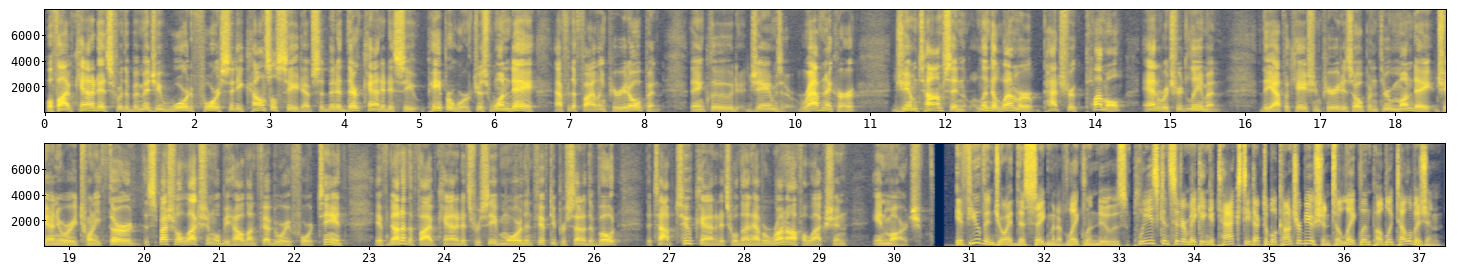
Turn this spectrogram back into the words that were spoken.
Well, five candidates for the Bemidji Ward 4 City Council seat have submitted their candidacy paperwork just one day after the filing period opened. They include James Ravnicker, Jim Thompson, Linda Lemmer, Patrick Plemmel, and Richard Lehman. The application period is open through Monday, January 23rd. The special election will be held on February 14th. If none of the five candidates receive more than 50% of the vote, the top two candidates will then have a runoff election in March. If you've enjoyed this segment of Lakeland News, please consider making a tax-deductible contribution to Lakeland Public Television.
